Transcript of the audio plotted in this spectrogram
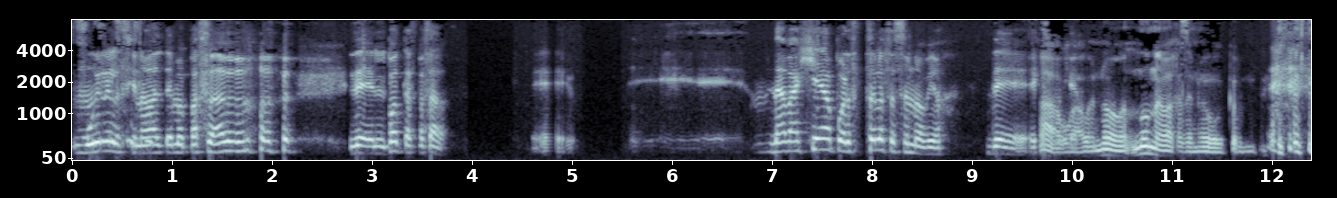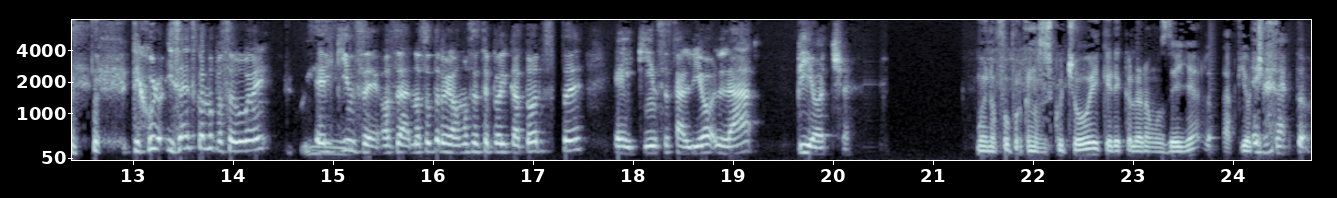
muy relacionado al tema pasado, del podcast pasado. Eh, navajea por celos a su novio. De ah, wow, no, no navajas de nuevo. Te juro, ¿y sabes cuándo pasó, güey? El 15, o sea, nosotros grabamos este pedo el 14, el 15 salió la piocha. Bueno, fue porque nos escuchó y quería que habláramos de ella, la, piocha. Exacto.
